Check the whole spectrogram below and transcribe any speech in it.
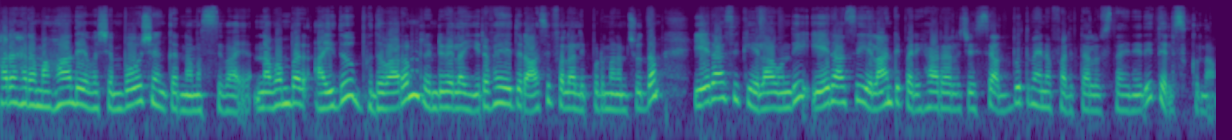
హరహర మహాదేవ శంభో శంకర్ నమశివాయ. నవంబర్ ఐదు బుధవారం రెండు వేల ఇరవై ఐదు రాశి ఫలాలు ఇప్పుడు మనం చూద్దాం. ఏ రాశికి ఎలా ఉంది? ఏ రాశి ఎలాంటి పరిహారాలు చేస్తే అద్భుతమైన ఫలితాలు వస్తాయనేది తెలుసుకుందాం.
